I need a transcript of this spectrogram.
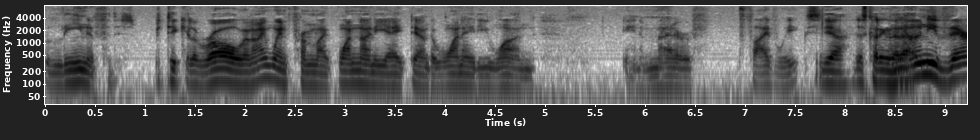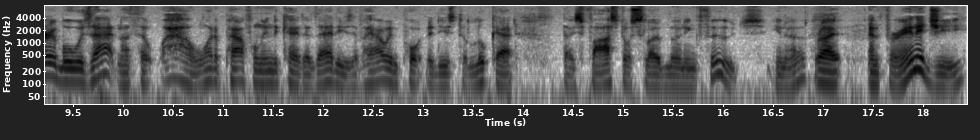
leaner for this particular role, and I went from like 198 down to 181 in a matter of five weeks. Yeah. Just cutting And that the out. The only variable was that, and I thought, wow, what a powerful indicator that is of how important it is to look at those fast or slow burning foods. You know, Right. and for energy.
